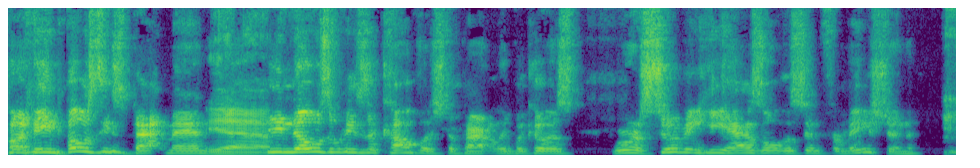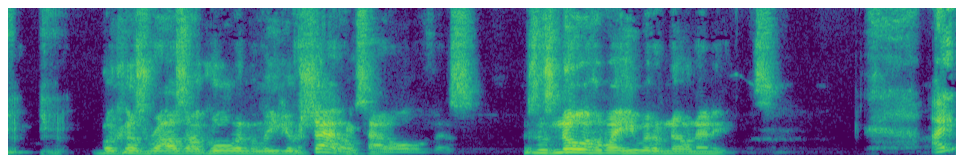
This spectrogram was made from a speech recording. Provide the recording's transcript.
But he knows he's Batman. Yeah. He knows what he's accomplished apparently because we're assuming he has all this information because Ra's al Ghul and the League of Shadows had all of this. Because there's no other way he would have known any of this. I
